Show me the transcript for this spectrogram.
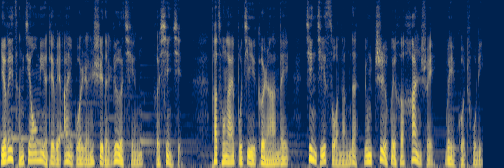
也未曾浇灭这位爱国人士的热情和信心。他从来不计个人安危，尽己所能的用智慧和汗水为国出力。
